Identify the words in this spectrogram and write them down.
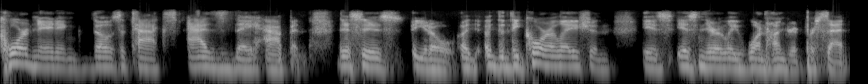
coordinating those attacks as they happen. This is, you know, the correlation is is nearly 100 percent.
